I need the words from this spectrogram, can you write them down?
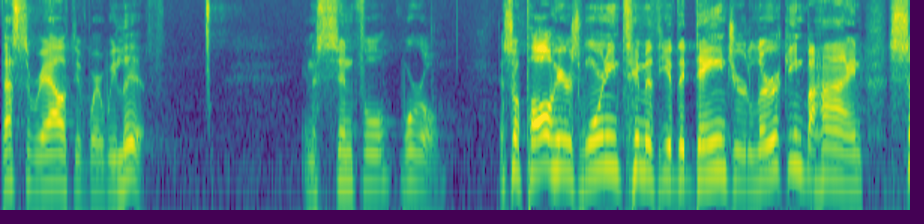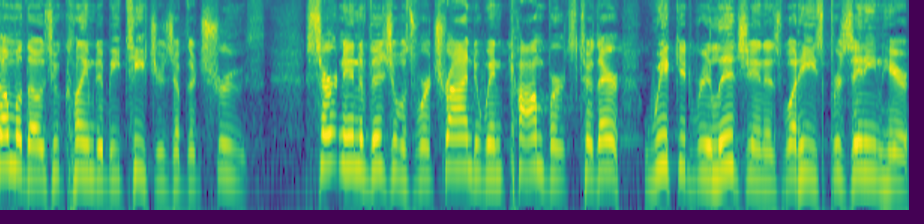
That's the reality of where we live in a sinful world. And so Paul here is warning Timothy of the danger lurking behind some of those who claim to be teachers of the truth. Certain individuals were trying to win converts to their wicked religion, is what he's presenting here.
